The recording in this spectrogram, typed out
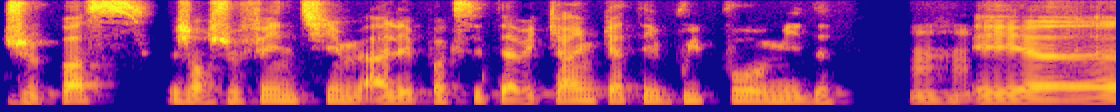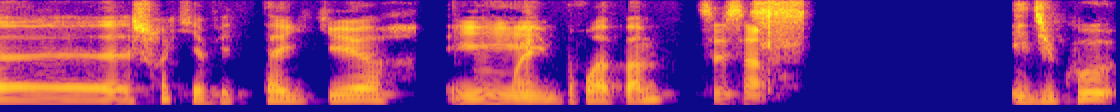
Je passe, genre je fais une team. À l'époque, c'était avec Karim Kate, Bwipo au mid Mhm. et je crois qu'il y avait Tiger et Ouais. Broapam. C'est ça. Et du coup,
